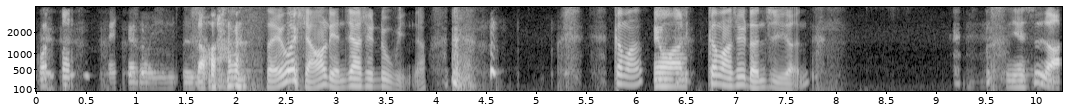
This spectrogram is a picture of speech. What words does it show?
观众应该都已经知道了。谁会想要廉价去露营呢？干嘛？没有啊，干嘛去人挤人？也是啊，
